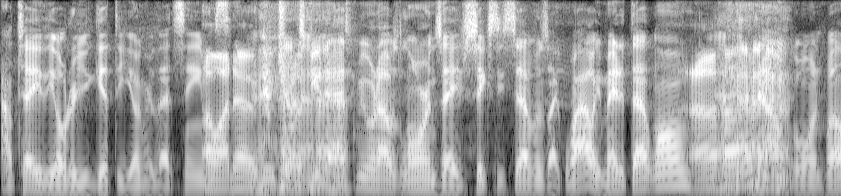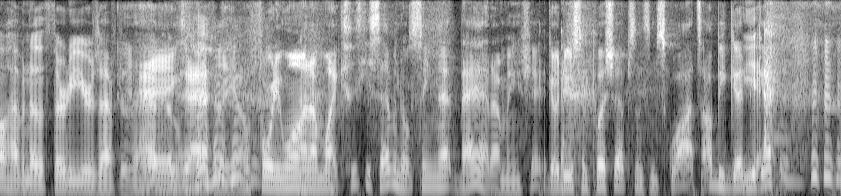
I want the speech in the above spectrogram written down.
I'll tell you, the older you get, the younger that seems. Oh, I know, dude. Trust if me. you'd asked me when I was Lauren's age, 67, was like, wow, he made it that long? Uh-huh. Now I'm going, well, I'll have another 30 years after that. exactly. I'm 41. I'm like 67. Don't seem that bad. I mean, shit. Go do some push-ups and some squats. I'll be good Yeah. to go.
